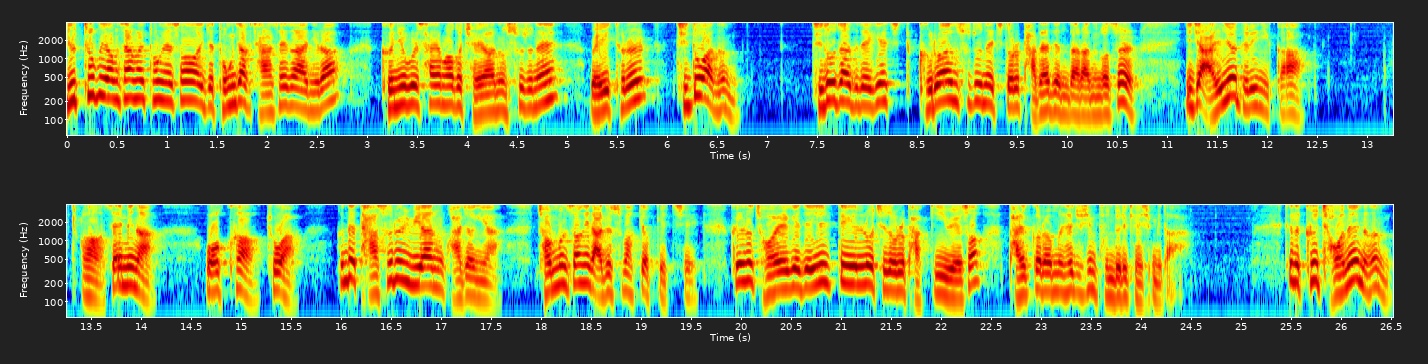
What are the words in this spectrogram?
유튜브 영상을 통해서 이제 동작 자세가 아니라 근육을 사용하고 제어하는 수준의 웨이트를 지도하는 지도자들에게 그러한 수준의 지도를 받아야 된다라는 것을 이제 알려드리니까 어, 세미나, 워크아웃, 좋아. 근데 다수를 위한 과정이야. 전문성이 낮을 수밖에 없겠지. 그래서 저에게 이제 1대1로 지도를 받기 위해서 발걸음을 해주신 분들이 계십니다. 그래서 그 전에는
